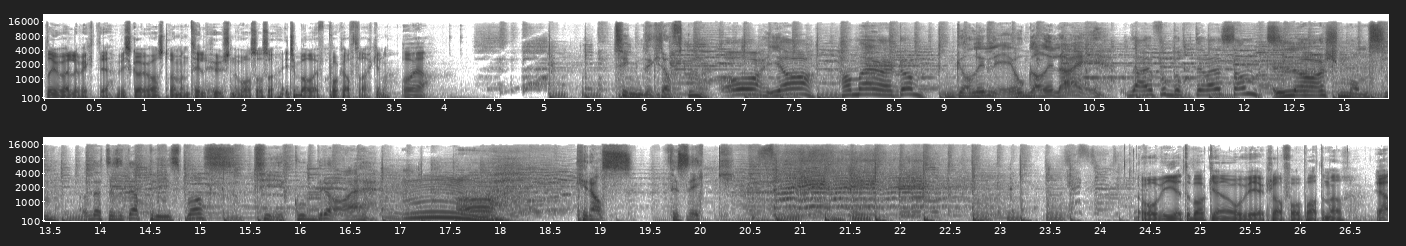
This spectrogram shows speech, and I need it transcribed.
Det er jo veldig viktig. Vi skal jo ha strømmen til husene våre også, ikke bare på kraftverkene. Oh, ja. Tyngdekraften. Å ja, han har jeg hørt om. Galileo Galilei. Det er jo for godt til å være sant. Lars Monsen. Dette setter jeg pris på, ass. Tycho Brahe. Mm. Ah. krass fysikk. Og vi er tilbake, og vi er klar for å prate mer. ja.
